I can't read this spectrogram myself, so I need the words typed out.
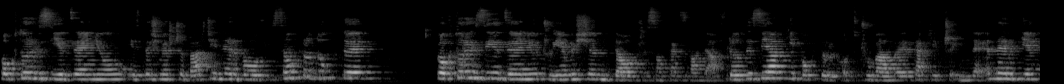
po których zjedzeniu jesteśmy jeszcze bardziej nerwowi. Są produkty, po których zjedzeniu czujemy się dobrze. Są tak zwane afrodyzjaki, po których odczuwamy takie czy inne energie.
